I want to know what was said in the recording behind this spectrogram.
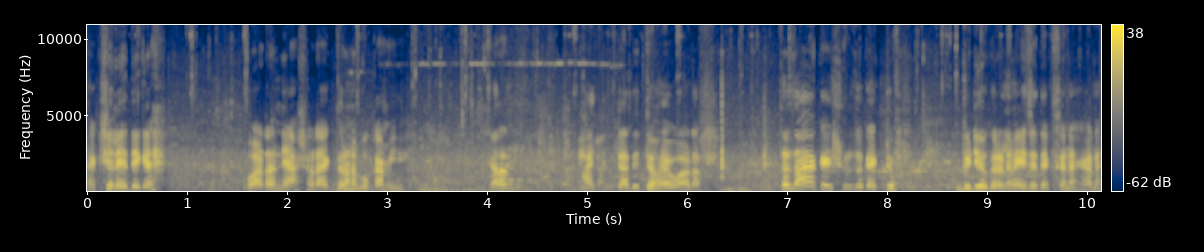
অ্যাকচুয়ালি এদিকে অর্ডার নিয়ে আসাটা এক ধরনের বোকামি। কারণ হাইটটা দিতে হয় অর্ডার তো যাই হোক, এই সুযোগে একটু ভিডিও করে নিলাম। এই যে দেখছেন এখানে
